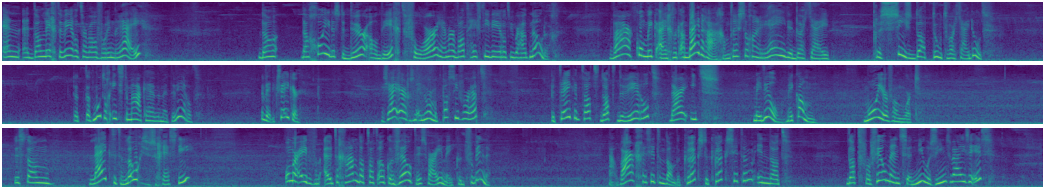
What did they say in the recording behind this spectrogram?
En eh, dan ligt de wereld er wel voor in de rij. Dan, dan gooi je dus de deur al dicht voor, ja, maar wat heeft die wereld überhaupt nodig? Waar kom ik eigenlijk aan bijdragen? Want er is toch een reden dat jij precies dat doet wat jij doet. Dat, dat moet toch iets te maken hebben met de wereld? Dat weet ik zeker. Als jij ergens een enorme passie voor hebt, betekent dat dat de wereld daar iets mee wil, mee kan, mooier van wordt. Dus dan lijkt het een logische suggestie om er even van uit te gaan dat dat ook een veld is waar je mee kunt verbinden. Nou, waar zit hem dan de crux? De crux zit hem in dat dat voor veel mensen een nieuwe zienswijze is.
